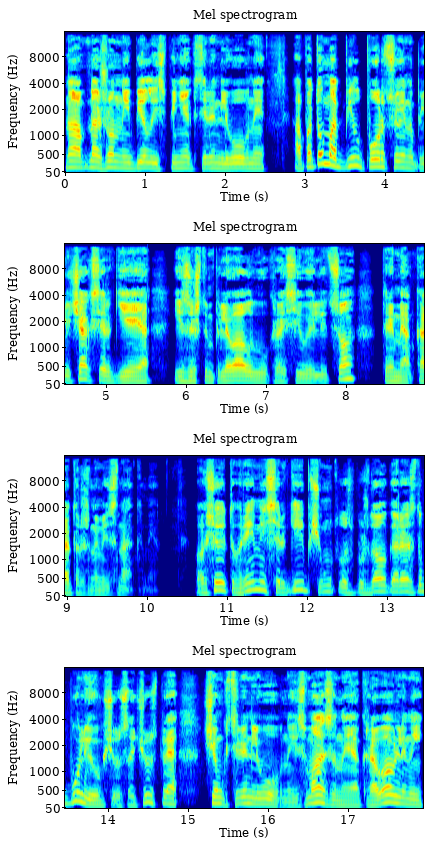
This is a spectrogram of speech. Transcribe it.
на обнаженной белой спине Екатерины Львовны, а потом отбил порцию на плечах Сергея и заштемпелевал его красивое лицо тремя каторжными знаками. Во все это время Сергей почему-то возбуждал гораздо более общего сочувствия, чем Катерина Львовна. Измазанный и окровавленный,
